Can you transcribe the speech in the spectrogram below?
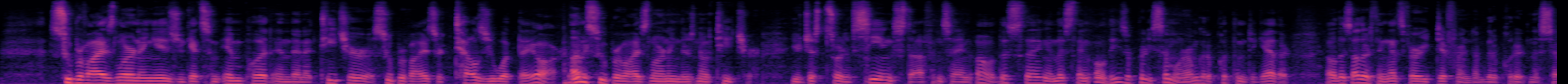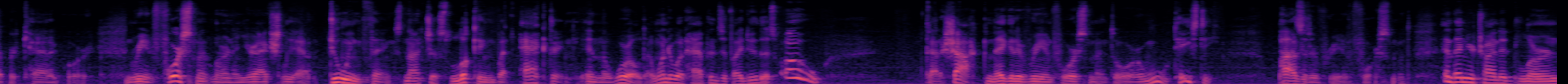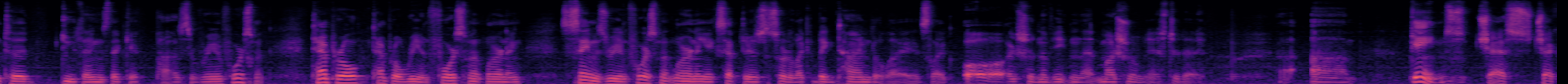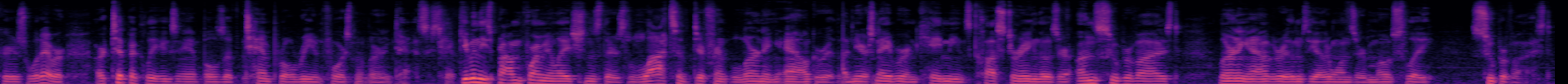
Supervised learning is you get some input and then a teacher, a supervisor tells you what they are. Unsupervised learning, there's no teacher. You're just sort of seeing stuff and saying, oh, this thing and this thing, oh, these are pretty similar. I'm going to put them together. Oh, this other thing, that's very different. I'm going to put it in a separate category. In reinforcement learning, you're actually out doing things, not just looking, but acting in the world. I wonder what happens if I do this. Oh, got a shock, negative reinforcement, or ooh, tasty, positive reinforcement. And then you're trying to learn to do things that get positive reinforcement. Temporal, temporal reinforcement learning it's the same as reinforcement learning, except there's sort of like a big time delay. It's like, oh, I shouldn't have eaten that mushroom yesterday. Uh, um, games, chess, checkers, whatever, are typically examples of temporal reinforcement learning tasks. Given these problem formulations, there's lots of different learning algorithms. Nearest neighbor and k-means clustering, those are unsupervised learning algorithms. The other ones are mostly supervised.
